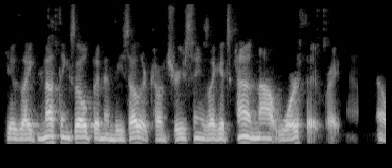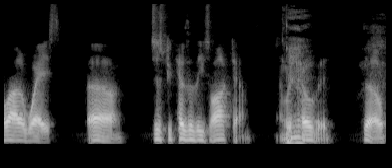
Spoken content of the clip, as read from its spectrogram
he was like, nothing's open in these other countries. And he's like, it's kind of not worth it right now in a lot of ways, um, just because of these lockdowns and with Yeah. COVID. So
